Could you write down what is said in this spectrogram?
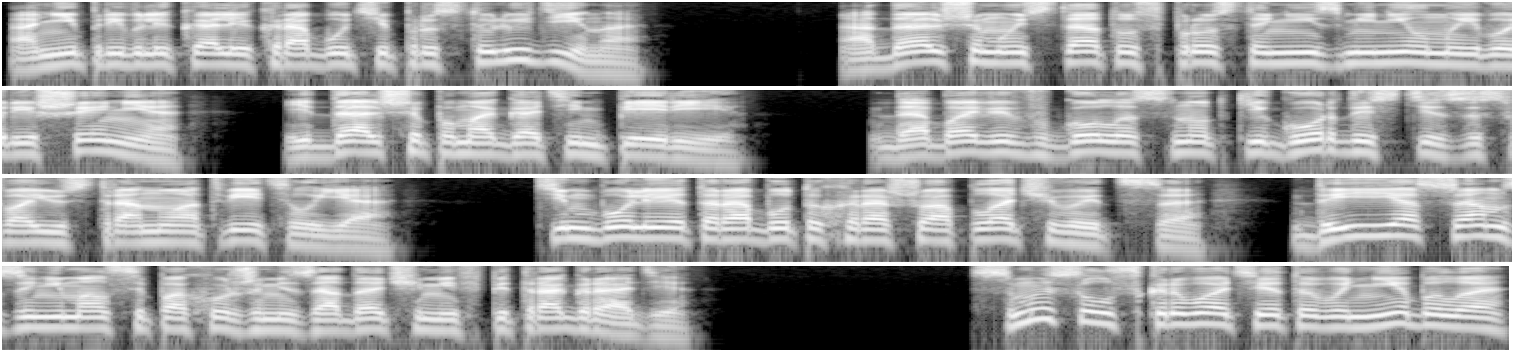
они привлекали к работе простолюдина. А дальше мой статус просто не изменил моего решения и дальше помогать империи. Добавив в голос нотки гордости за свою страну, ответил я. Тем более эта работа хорошо оплачивается, да и я сам занимался похожими задачами в Петрограде. Смысл скрывать этого не было,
